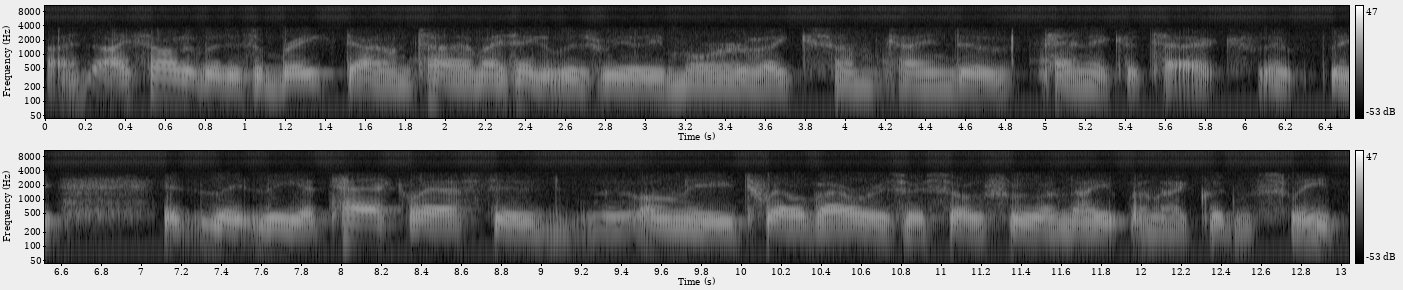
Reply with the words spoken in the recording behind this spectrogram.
I, I thought of it as a breakdown time. I think it was really more like some kind of panic attack. The, the, it, the, the attack lasted only 12 hours or so through a night when I couldn't sleep.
